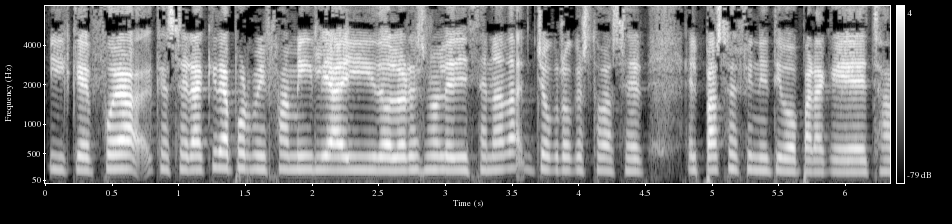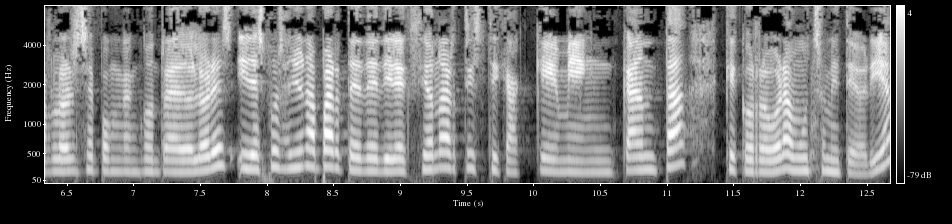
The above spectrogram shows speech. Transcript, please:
y que fuera, que será que irá por mi familia y Dolores no le dice nada, yo creo que esto va a ser el paso definitivo para que Charlores se ponga en contra de Dolores. Y después hay una parte de dirección artística que me encanta, que corrobora mucho mi teoría.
